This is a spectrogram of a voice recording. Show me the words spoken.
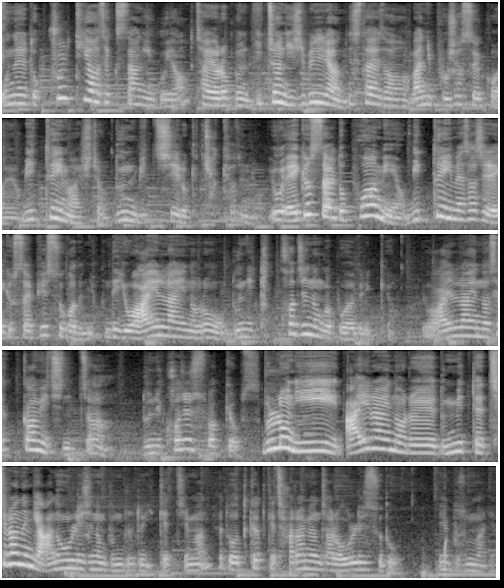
오늘도 쿨티어 색상이고요. 자 여러분 2021년 인스타에서 많이 보셨을 거예요. 밑트임 아시죠? 눈 밑이 이렇게 쫙 켜지는 거. 요 애교살도 포함이에요. 밑트임에 사실 애교살 필수거든요. 근데 요 아이라이너로 눈이 탁 커지는 걸 보여드릴게요. 요 아이라이너 색감이 진짜 눈이 커질 수밖에 없어. 물론 이 아이라이너를 눈 밑에 칠하는 게 안 어울리시는 분들도 있겠지만 그래도 어떻게 어떻게 잘하면 잘 어울릴 수도. 이게 무슨 말이야?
